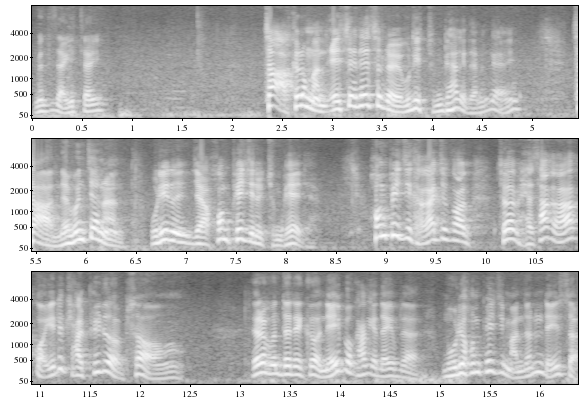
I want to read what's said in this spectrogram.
멘트 알겠죠? 자, 그러면 SNS를 우리 준비하게 되는 거예요. 자, 네 번째는 우리는 이제 홈페이지를 준비해야 돼. 홈페이지 가가지고 저 회사 가갖고 이렇게 할 필요 없어. 여러분들이 그 네이버 가게 되면 무료 홈페이지 만드는 데 있어.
